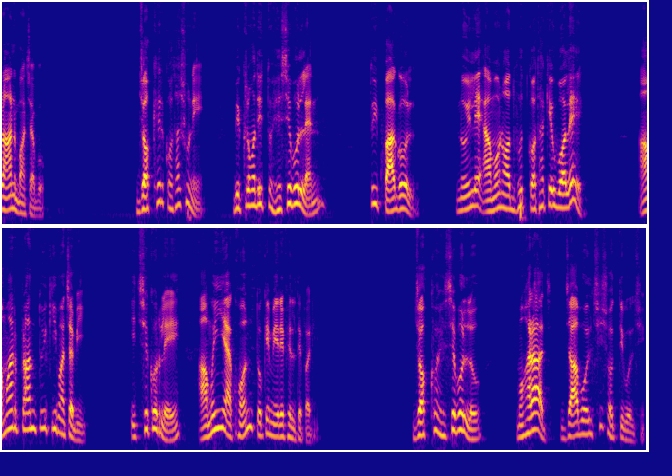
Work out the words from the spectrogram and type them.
প্রাণ বাঁচাবো। যক্ষের কথা শুনে বিক্রমাদিত্য হেসে বললেন, তুই পাগল, নইলে এমন অদ্ভুত কথা কেউ বলে? আমার প্রাণ তুই কি বাঁচাবি? ইচ্ছে করলে আমিই এখন তোকে মেরে ফেলতে পারি। যক্ষ হেসে বলল, মহারাজ, যা বলছি সত্যি বলছি।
